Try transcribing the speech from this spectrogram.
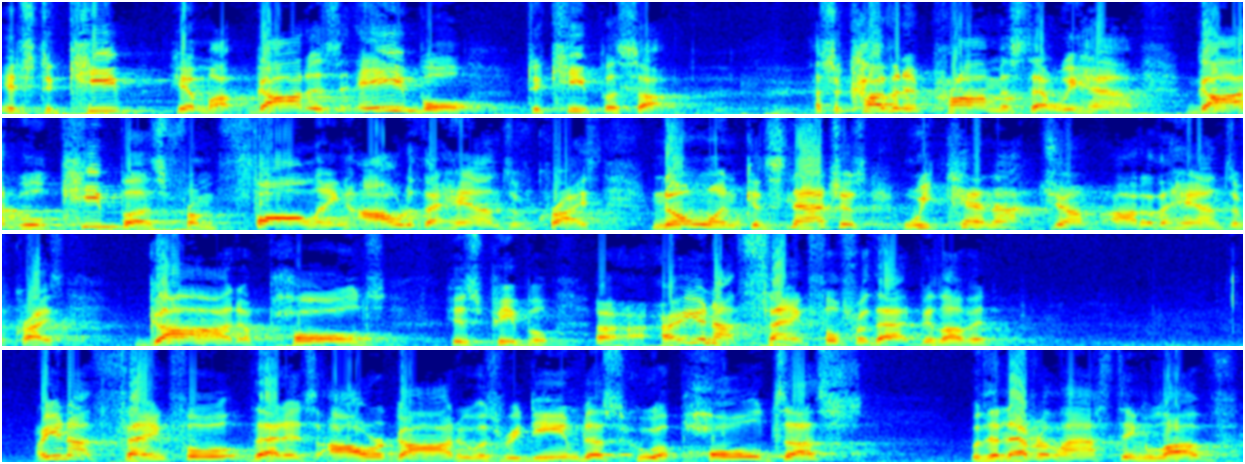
It's to keep him up. God is able to keep us up. That's a covenant promise that we have. God will keep us from falling out of the hands of Christ. No one can snatch us. We cannot jump out of the hands of Christ. God upholds his people. Uh, are you not thankful for that, beloved? Are you not thankful that it's our God who has redeemed us, who upholds us with an everlasting love?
